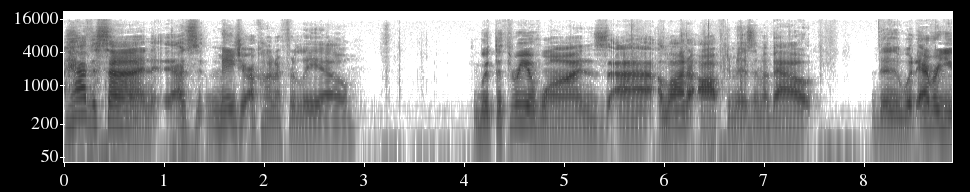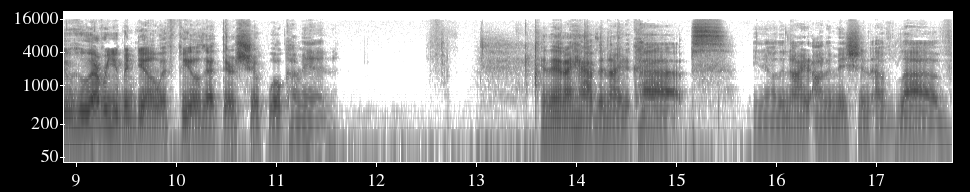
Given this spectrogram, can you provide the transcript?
I have the Sun as major arcana for Leo. With the Three of Wands, uh, a lot of optimism about the whatever you whoever you've been dealing with feels that their ship will come in. And then I have the Knight of Cups, you know, the Knight on a mission of love,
